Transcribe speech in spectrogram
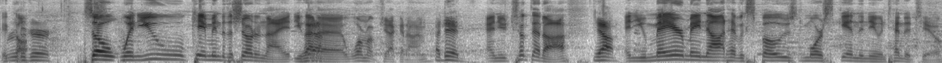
Good call. Rudiger. So when you came into the show tonight, you had Yeah. a warm-up jacket on, I did. and you took that off, Yeah. and you may or may not have exposed more skin than you intended to.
